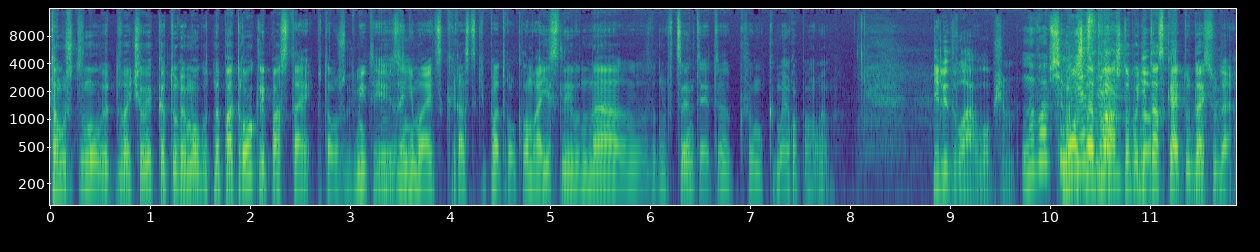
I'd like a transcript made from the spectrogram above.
Потому что, ну, это два человека, которые могут на Патрокле поставить, потому что Дмитрий mm-hmm. занимается как раз-таки Патроклом, а если на, в центре, это к, к мэру, по-моему. Или два, в общем. Ну, в общем, Можно если... два, чтобы да. не таскать туда-сюда.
